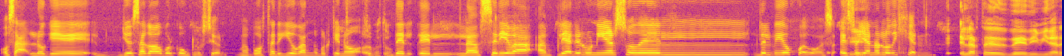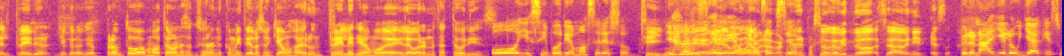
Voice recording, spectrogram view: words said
O sea, lo que yo he sacado por conclusión, me puedo estar equivocando, porque no del- la serie va a ampliar el universo del, del videojuego. Eso, eso ya no lo dijeron. El arte de, de adivinar el trailer, yo creo que pronto vamos a tener una sección en el comité de los en que vamos a ver un trailer y vamos a elaborar nuestras teorías. Oye, sí, podríamos hacer eso. Sí, eh, sería a, buena a- a partir del próximo capítulo se va a venir eso. Pero nada, Yellow Jack es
